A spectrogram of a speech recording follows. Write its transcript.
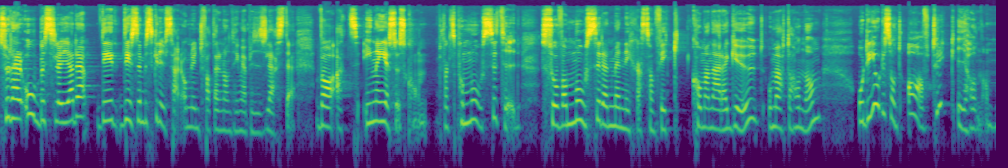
Så det här obeslöjade, det, det som beskrivs här, om du inte fattade någonting jag precis läste, var att innan Jesus kom, faktiskt på Mose tid, så var Mose den människa som fick komma nära Gud och möta honom. Och det gjorde sånt avtryck i honom.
